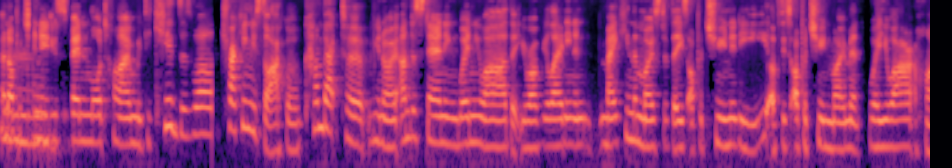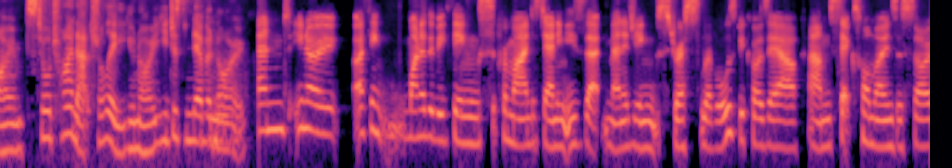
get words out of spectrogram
an mm. opportunity to spend more time with your kids as well. Tracking your cycle, come back to, you know, understanding when you are that you're ovulating and making the most of these opportunity of this opportune moment where you are at home. Still try naturally, you know, you just never mm. know. And, you know, I think one of the big things, from my understanding, is that managing stress levels because our um, sex hormones are so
